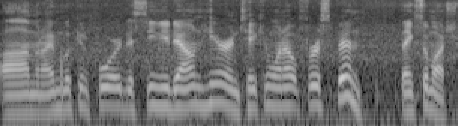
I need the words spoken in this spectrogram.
Um, and I'm looking forward to seeing you down here and taking one out for a spin. Thanks so much.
